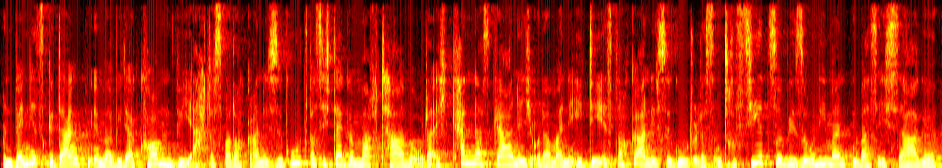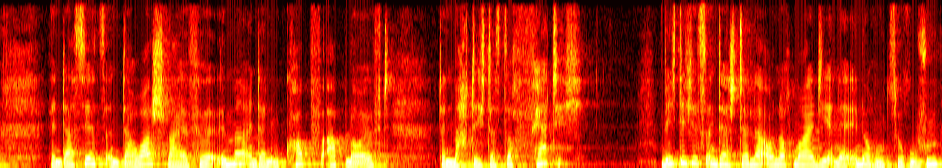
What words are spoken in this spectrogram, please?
Und wenn jetzt Gedanken immer wieder kommen, wie, ach, das war doch gar nicht so gut, was ich da gemacht habe, oder ich kann das gar nicht, oder meine Idee ist doch gar nicht so gut, oder es interessiert sowieso niemanden, was ich sage, wenn das jetzt in Dauerschleife immer in deinem Kopf abläuft, dann mach dich das doch fertig. Wichtig ist an der Stelle auch nochmal dir in Erinnerung zu rufen,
